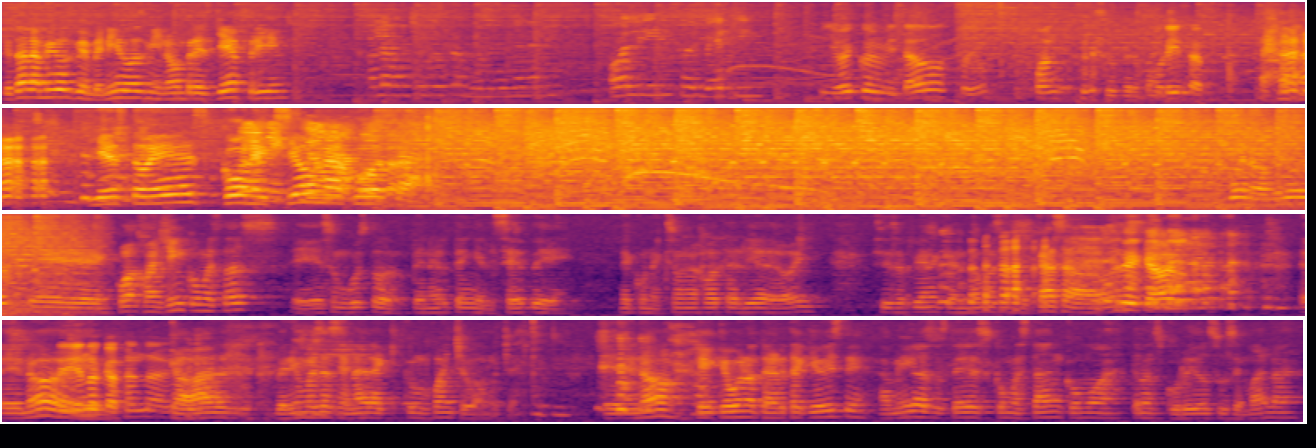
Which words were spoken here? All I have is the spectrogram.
¿Qué tal amigos? Bienvenidos, mi nombre es Jeffrey. Hola, mucho gusto, mi nombre es Melanie. Oli, soy Betty. Y hoy con invitado soy Juan Super. Y esto es Conexión, Conexión a Jota. Bueno amigos, Juanchín, ¿cómo estás? Eh, es un gusto tenerte en el set de, de Conexión a Jota el día de hoy. Si supieran que andamos en tu casa. Sí, cabal. Eh, no, Pidiendo eh, café anda. Cabal, venimos a cenar aquí con Juancho, mucha. Eh, no, qué, qué bueno tenerte aquí, ¿viste? Amigas, ¿ustedes cómo están? ¿Cómo ha transcurrido su semana?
